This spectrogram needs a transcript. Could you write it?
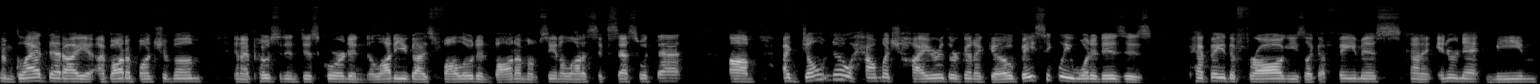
I'm glad that I I bought a bunch of them and I posted in Discord, and a lot of you guys followed and bought them. I'm seeing a lot of success with that. Um, I don't know how much higher they're gonna go. Basically, what it is is Pepe the Frog. He's like a famous kind of internet meme.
